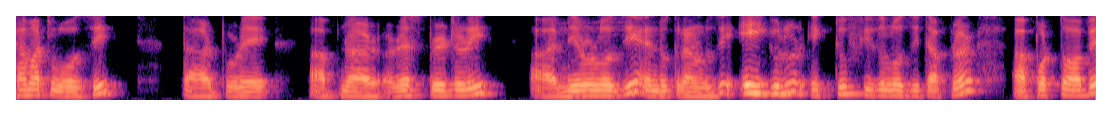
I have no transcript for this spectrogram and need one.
হেমাটোলজি, তারপরে আপনার রেসপিরেটরি, নিউরোলজি, এন্ডোক্রাইনোলজি এইগুলোর একটু ফিজিওলজিটা আপনার পড়তে হবে।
